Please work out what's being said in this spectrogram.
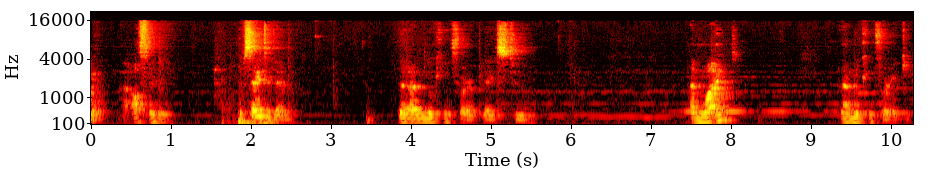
I often say to them that I'm looking for a place to unwind and I'm looking for a gift.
